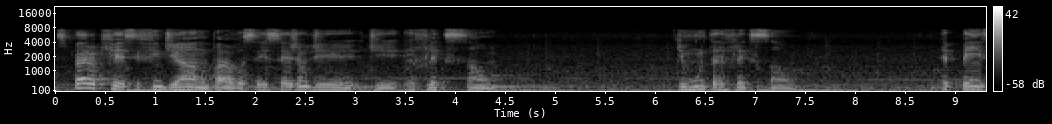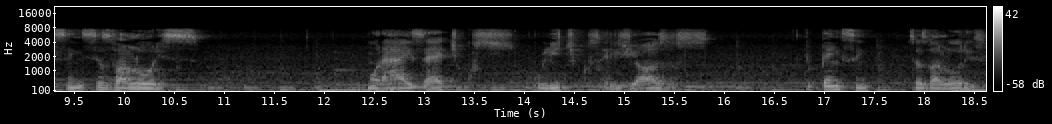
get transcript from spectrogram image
Espero que esse fim de ano para vocês sejam de, de reflexão, de muita reflexão. Repensem seus valores morais, éticos, políticos, religiosos. Repensem seus valores.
